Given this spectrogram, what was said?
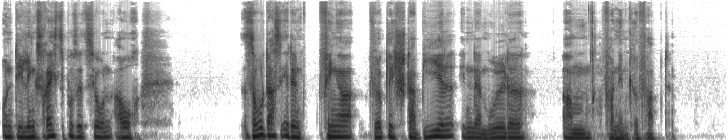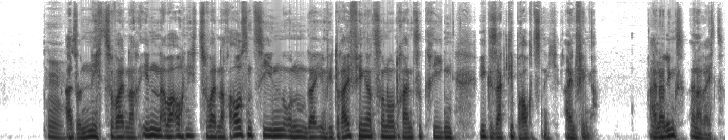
Und die Links-Rechts-Position auch so, dass ihr den Finger wirklich stabil in der Mulde ähm, von dem Griff habt. Hm. Also nicht zu weit nach innen, aber auch nicht zu weit nach außen ziehen, um da irgendwie drei Finger zur Not reinzukriegen. Wie gesagt, die braucht's nicht. Ein Finger. Einer hm. links, einer rechts.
